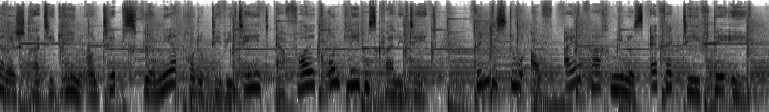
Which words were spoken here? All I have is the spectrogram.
Weitere Strategien und Tipps für mehr Produktivität, Erfolg und Lebensqualität findest du auf einfach-effektiv.de.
